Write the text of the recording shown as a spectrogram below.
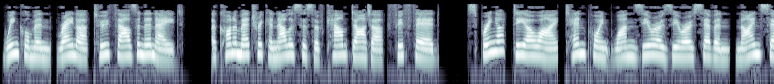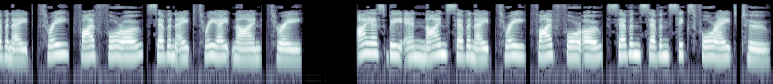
Winkelmann, Rainer 2008. Econometric Analysis of Count Data 5th ed. Springer, DOI 10.1007-978-3-540-78389-3. ISBN 978-3-540-77648-2.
